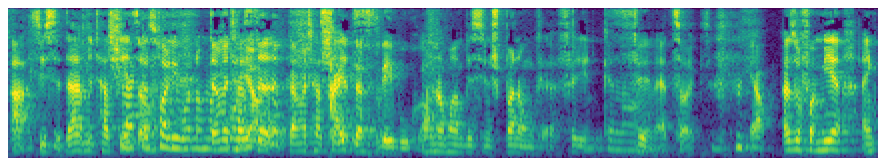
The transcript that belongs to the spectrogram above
Ah, siehst du, damit hast Schlag du jetzt auch, Hollywood noch mal damit vor. hast du, damit hast Schreib du das Drehbuch auch noch mal ein bisschen Spannung äh, für den genau. Film erzeugt. Ja, also von mir ein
